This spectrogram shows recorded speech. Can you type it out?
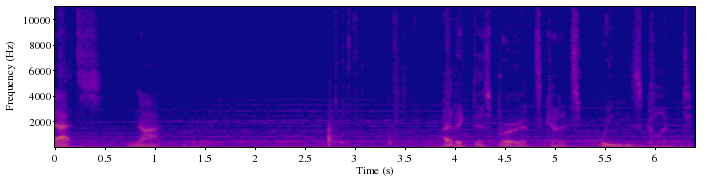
That's not good. I think this bird's got its wings clipped.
